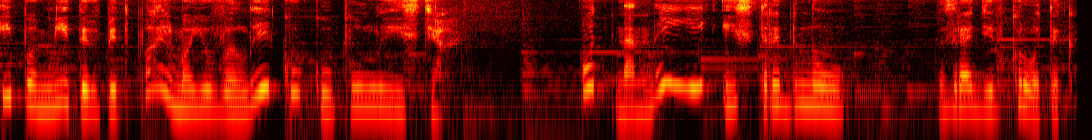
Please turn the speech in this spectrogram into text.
і помітив під пальмою велику купу листя. От на неї і стрибну, зрадів кротик.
